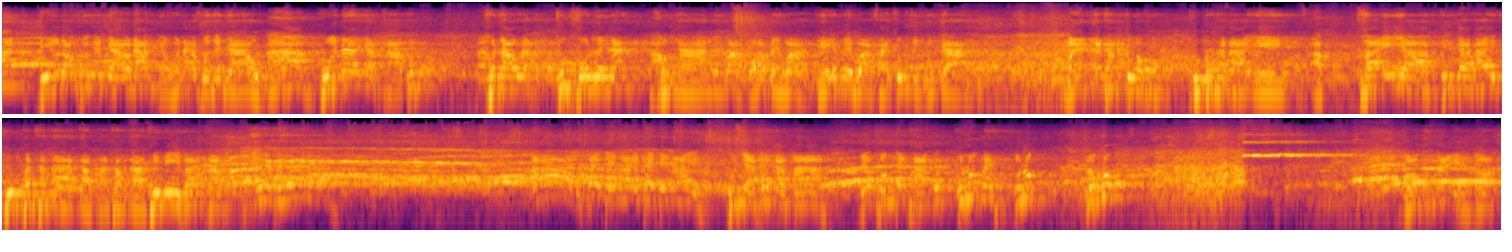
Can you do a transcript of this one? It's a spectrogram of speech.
านเดี๋ยวเราคุยกันยาวนะ เดี๋ยวหัวหน้าคุยกันยาว อ่า หัวหน้าอยากถามพวกคนเราแหละทุกคนเลยนะคนงานไม่ว่าบอสไม่ว่าเจ๊ไม่ว่าใครทุกสิ่งทุกอย่าง แม้กระทั่งตัวของคุณพัฒนาเองอะใครอยากที่จะให้คุณพัฒนากลับมาทำงานที่นี่บ้างครับอ้าวไม่เป็นไรไม่เป็นไร คุณอยากให้กลับมา เดี๋ยวผมจะถามว่าคุณลุกเลยคุณลุกลุกลุกร้ องไห้เหรอเนาะ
